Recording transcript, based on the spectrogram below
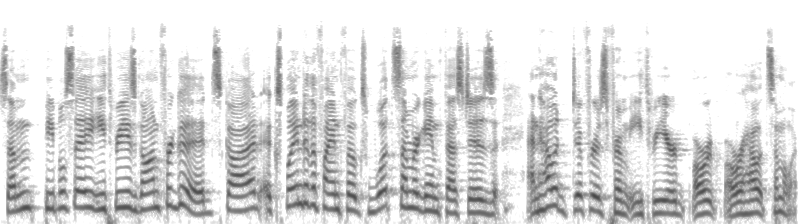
Some people say E3 is gone for good. Scott, explain to the fine folks what Summer Game Fest is and how it differs from E3 or, or, or how it's similar.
